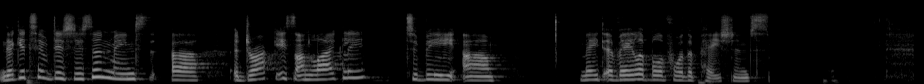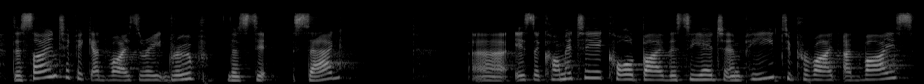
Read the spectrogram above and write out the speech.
Negative decision means uh, a drug is unlikely to be uh, made available for the patients. The Scientific Advisory Group, the SAG, uh, is a committee called by the CHMP to provide advice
